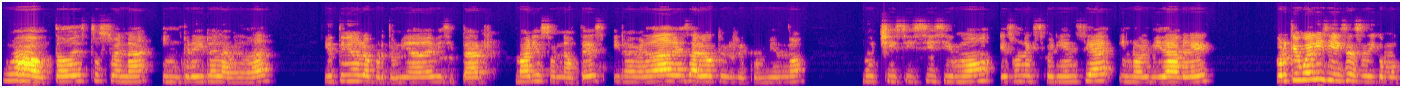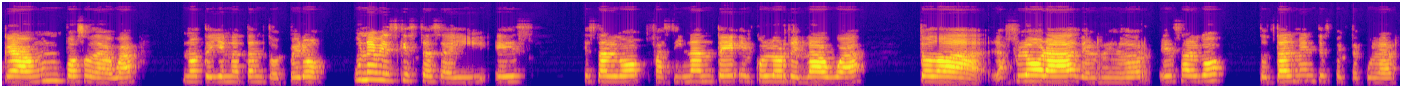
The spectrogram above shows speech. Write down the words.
Wow, todo esto suena increíble, la verdad. Yo he tenido la oportunidad de visitar varios cenotes y la verdad es algo que les recomiendo muchísimo. Es una experiencia inolvidable. Porque igual si dices así como que a un pozo de agua no te llena tanto, pero una vez que estás ahí es, es algo fascinante, el color del agua, toda la flora de alrededor. Es algo totalmente espectacular.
